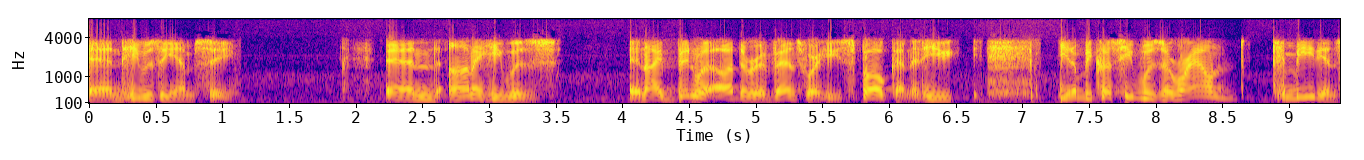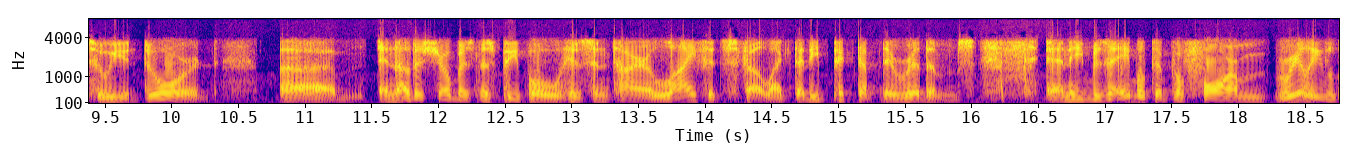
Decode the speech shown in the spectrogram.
and he was the MC. And Ana, he was, and I've been with other events where he's spoken, and he, you know, because he was around comedians who he adored um, and other show business people his entire life it's felt like that he picked up their rhythms and he was able to perform really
